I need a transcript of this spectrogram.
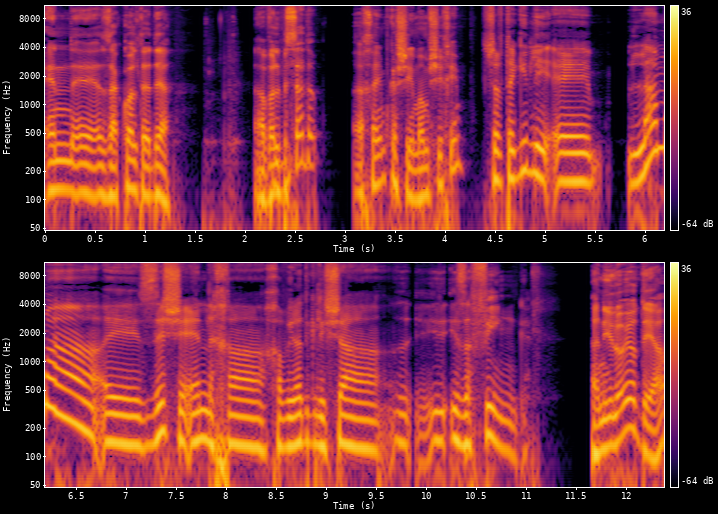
אין, אה, זה הכל אתה יודע. אבל בסדר, החיים קשים, ממשיכים. עכשיו תגיד לי, אה, למה אה, זה שאין לך חבילת גלישה is a thing? אני לא יודע,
